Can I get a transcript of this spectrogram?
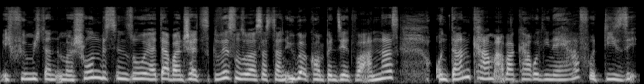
ich fühle mich dann immer schon ein bisschen so, er hätte aber ein schlechtes Gewissen, so dass das dann überkompensiert woanders. Und dann kam aber Caroline Herfurth, die sie,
